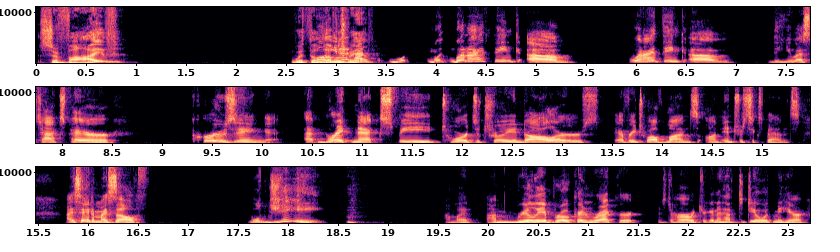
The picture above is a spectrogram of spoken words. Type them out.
survive with the Well, levels you know, we have? w- w- when I think of when I think of the U.S. taxpayer cruising at breakneck speed towards a trillion dollars every 12 months on interest expense, I say to myself, "Well, gee, I'm a I'm really a broken record, Mr. Horowitz. You're going to have to deal with me here.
